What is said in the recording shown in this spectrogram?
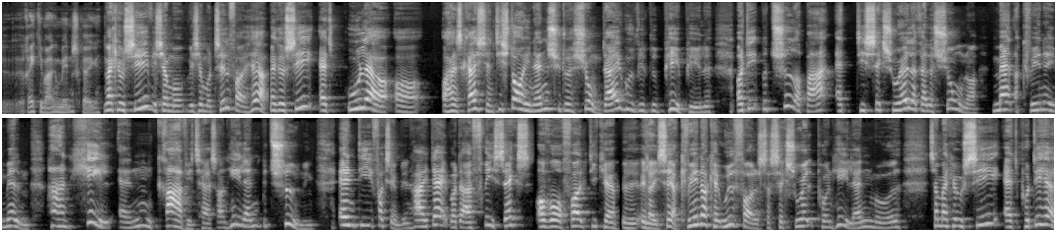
øh, rigtig mange mennesker, ikke? Man kan jo sige, hvis jeg må, hvis jeg må tilføje her, man kan jo sige, at Ulla og og Hans Christian, de står i en anden situation. Der er ikke udviklet p-pille, og det betyder bare, at de seksuelle relationer, mand og kvinde imellem, har en helt anden gravitas og en helt anden betydning, end de for eksempel har i dag, hvor der er fri sex, og hvor folk, de kan, øh, eller især kvinder, kan udfolde sig seksuelt på en helt anden måde. Så man kan jo sige, at på det her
